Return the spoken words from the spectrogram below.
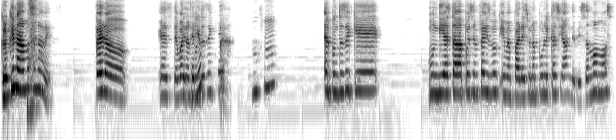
Creo que nada más una vez. Pero, este, bueno, ¿En el punto es de que... El punto es de que un día estaba pues en Facebook y me aparece una publicación de Visa Momos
